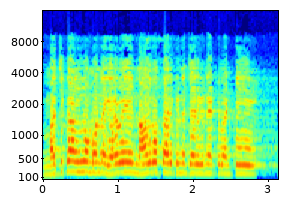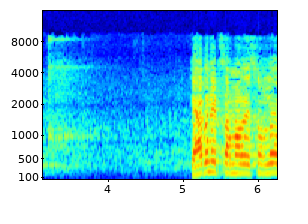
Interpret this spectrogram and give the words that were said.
ఈ మధ్యకాలంలో మొన్న ఇరవై నాలుగో తారీఖున జరిగినటువంటి కేబినెట్ సమావేశంలో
